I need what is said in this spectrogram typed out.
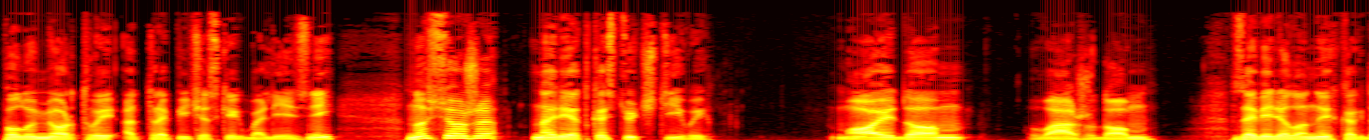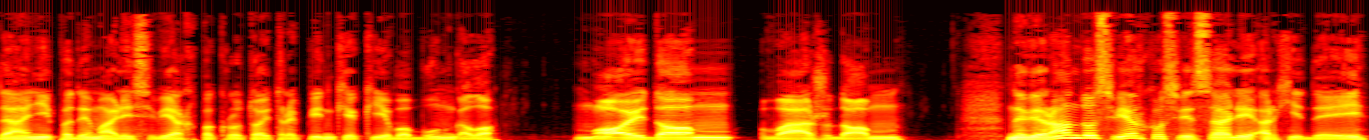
полумертвый от тропических болезней, но все же на редкость учтивый. «Мой дом, ваш дом», — заверил он их, когда они подымались вверх по крутой тропинке к его бунгало. «Мой дом, ваш дом». На веранду сверху свисали орхидеи,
